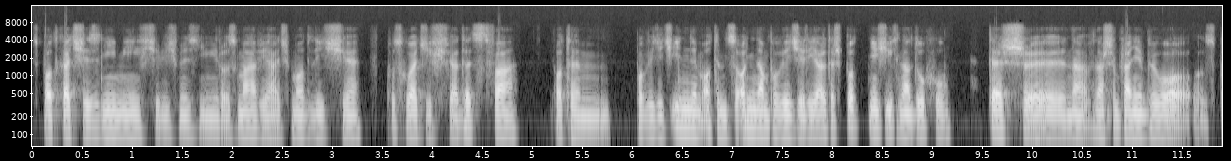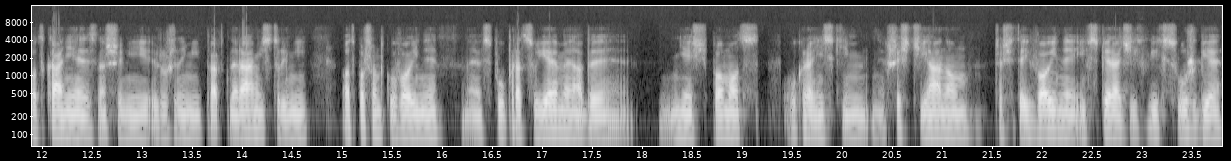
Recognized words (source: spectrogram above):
spotkać się z nimi, chcieliśmy z nimi rozmawiać, modlić się, posłuchać ich świadectwa, potem powiedzieć innym o tym, co oni nam powiedzieli, ale też podnieść ich na duchu. Też e, na, w naszym planie było spotkanie z naszymi różnymi partnerami, z którymi od początku wojny e, współpracujemy, aby nieść pomoc ukraińskim chrześcijanom w czasie tej wojny i wspierać ich w ich służbie,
